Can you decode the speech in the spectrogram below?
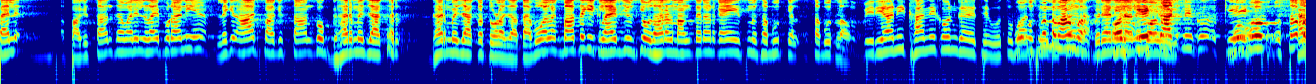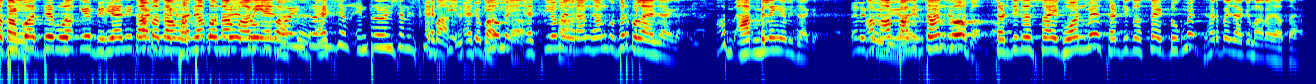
पहले पाकिस्तान से हमारी लड़ाई पुरानी है लेकिन आज पाकिस्तान को घर में जाकर घर में जाकर तोड़ा जाता है। वो अलग बात है कि क्लाइव जी उसके उदाहरण मांगते रहे और कहें इसमें सबूत सबूत लाओ। तो बिरयानी खाने कौन गए थे? वो तो वो उसमें मैं मांगूँगा बिरयानी और केक काटने को केक वो सब बताऊँगा। बर्थडे बोल के बिरयानी सब काटने बताऊँगा खाने सब बताऊँगा अभी है। इंटरवेंशन इंटरवेंशन इसके बाद इसके एससीओ बाद, में हाँ, एससीओ में इमरान खान को फिर बुलाया जाएगा। आप आप मिलेंगे भी जाके। अब आप हाँ, पाकिस्तान को सर्जिकल स्ट्राइक वन में सर्जिकल स्ट्राइक टू में घर पे जाके मारा जाता है।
